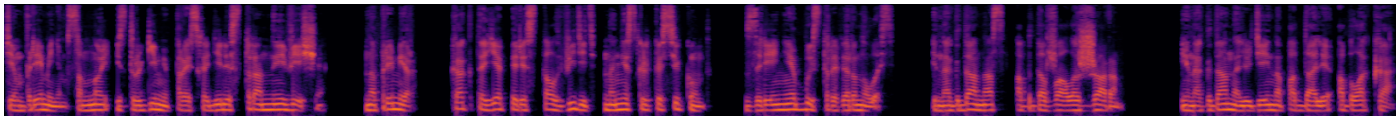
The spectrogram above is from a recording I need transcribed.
Тем временем со мной и с другими происходили странные вещи. Например, как-то я перестал видеть на несколько секунд. Зрение быстро вернулось. Иногда нас обдавало жаром. Иногда на людей нападали облака.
